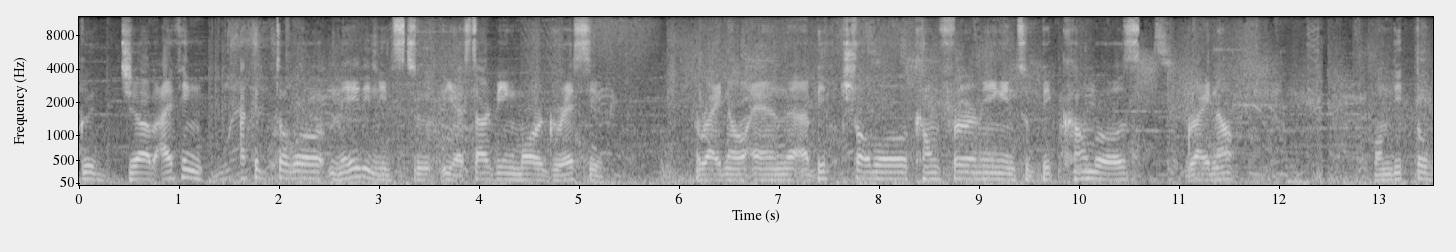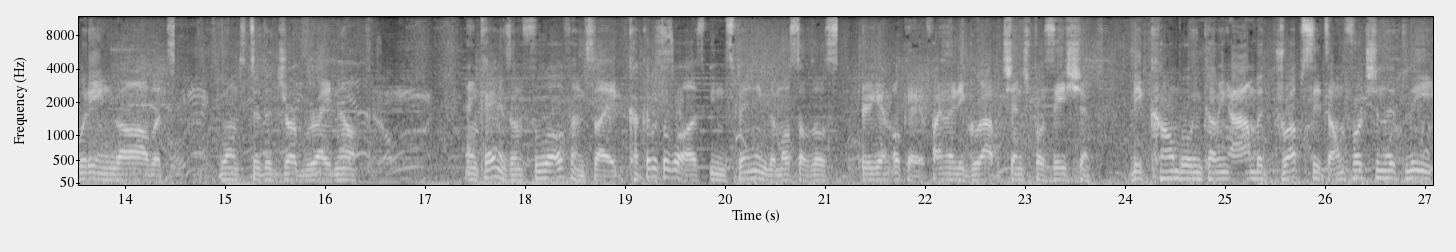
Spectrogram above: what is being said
good job. I think Kakeru maybe needs to yeah start being more aggressive right now and a bit trouble confirming into big combos right now. Bandit Bringer, but won't do the job right now. And Kane is on full offense, like Kakeru Togo has been spending the most of those three games. Okay, finally grab, change position. Big combo incoming, ah, but drops it, unfortunately.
